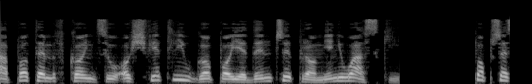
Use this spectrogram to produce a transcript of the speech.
A potem w końcu oświetlił go pojedynczy promień łaski. Poprzez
